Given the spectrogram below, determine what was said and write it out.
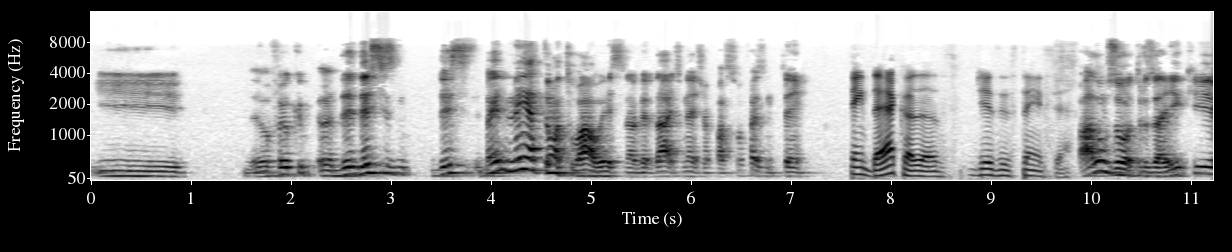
e foi o que desses, desses, mas ele nem é tão atual esse, na verdade, né? Já passou faz um tempo. tem décadas de existência. Fala uns outros aí que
